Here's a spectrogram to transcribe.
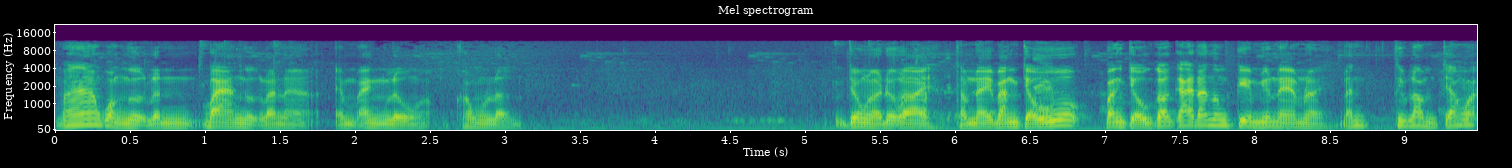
má quằn ngược lên ba ngược lên nè em ăn luôn không lên. Nói chung là được rồi tầm này ban chủ ban chủ có cái đánh tống kim cho anh em rồi đánh thiếu lâm chán quá.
